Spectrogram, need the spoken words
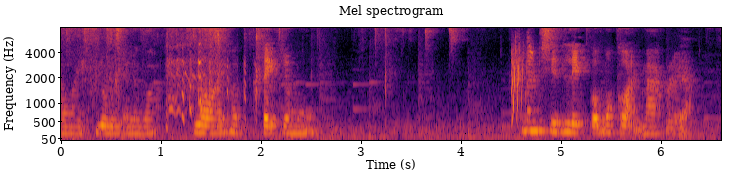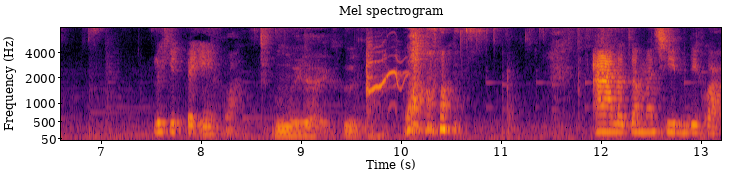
ลอยลอยอะไรวะลอยเขาเตะจมูก มันชิ้นเล็กกว่าเมื่อก่อนมากเลยอะหรือคิดไปเองวะ มือใหญ่ขึ้น อะเราจะมาชิมดีกว่า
